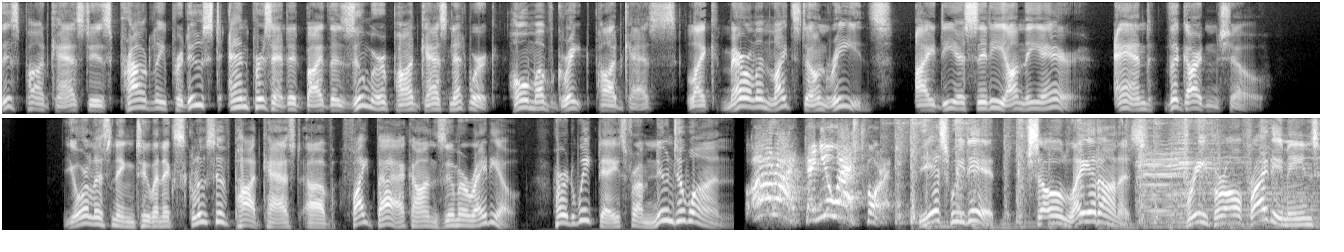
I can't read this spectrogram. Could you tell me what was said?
This podcast is proudly produced and presented by the Zoomer Podcast Network, home of great podcasts like Marilyn Lightstone Reads, Idea City on the Air, and The Garden Show. You're listening to an exclusive podcast of Fight Back on Zoomer Radio, heard weekdays from noon to one. All right, then you asked for it. Yes, we did. So lay it on us. Free for All Friday means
